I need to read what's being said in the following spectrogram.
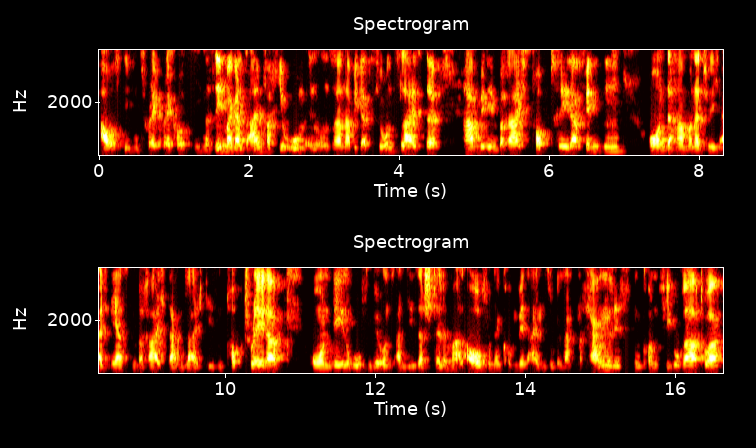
aus diesen Track Records ziehen? Das sehen wir ganz einfach. Hier oben in unserer Navigationsleiste haben wir den Bereich Top Trader finden. Und da haben wir natürlich als ersten Bereich dann gleich diesen Top Trader und den rufen wir uns an dieser Stelle mal auf und dann kommen wir in einen sogenannten Ranglistenkonfigurator.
